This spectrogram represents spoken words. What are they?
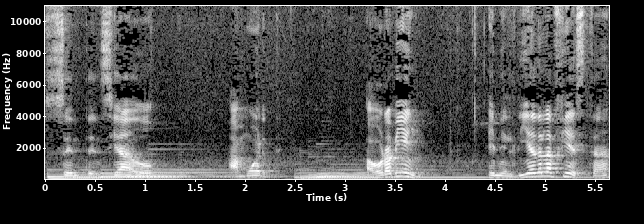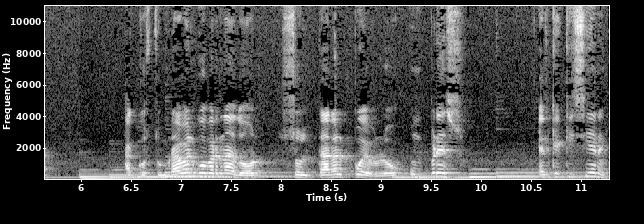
sentenciado muerte. Ahora bien, en el día de la fiesta, acostumbraba el gobernador soltar al pueblo un preso, el que quisieren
